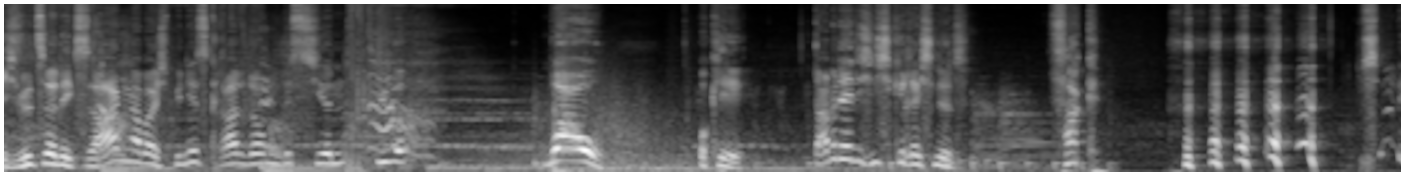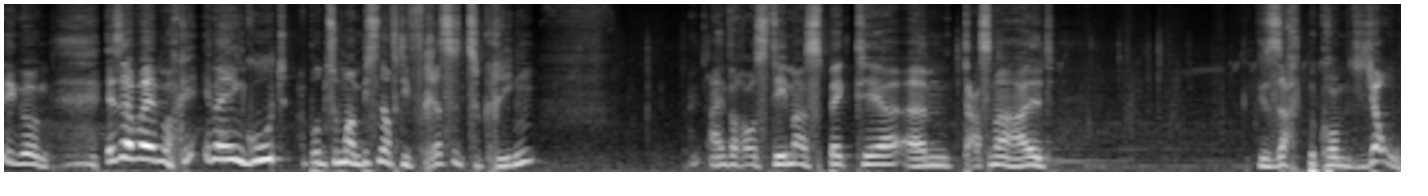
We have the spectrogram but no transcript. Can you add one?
Ich will zwar nichts sagen, aber ich bin jetzt gerade doch ein bisschen über... Wow! Okay. Damit hätte ich nicht gerechnet. Fuck. Entschuldigung. Ist aber immer- immerhin gut, ab und zu mal ein bisschen auf die Fresse zu kriegen. Einfach aus dem Aspekt her, ähm, dass man halt gesagt bekommt, yo,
